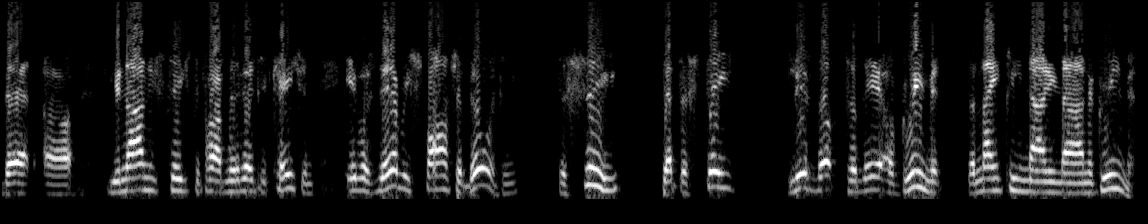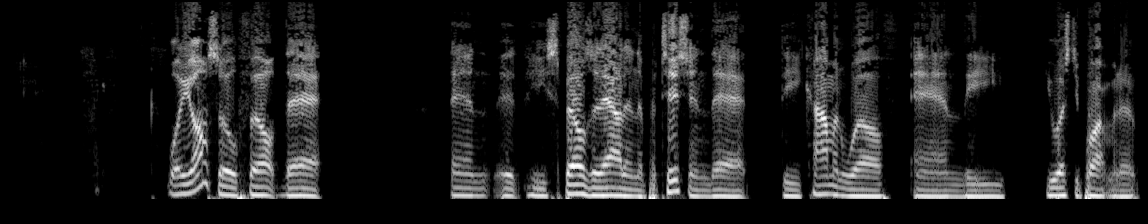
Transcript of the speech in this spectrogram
that uh, United States Department of Education it was their responsibility to see that the state lived up to their agreement, the 1999 agreement. Well, he also felt that, and it, he spells it out in the petition that the Commonwealth and the U.S. Department of,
